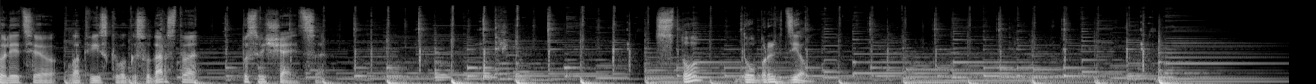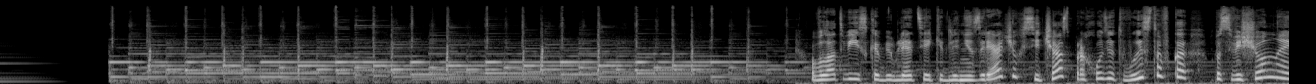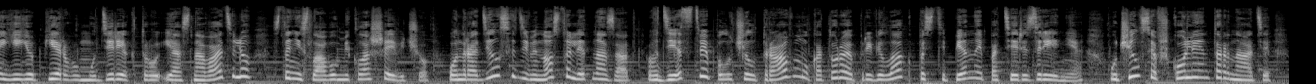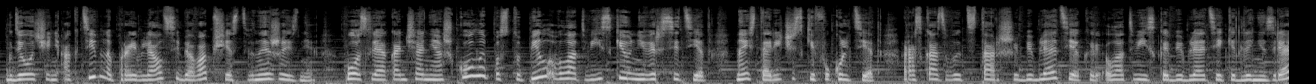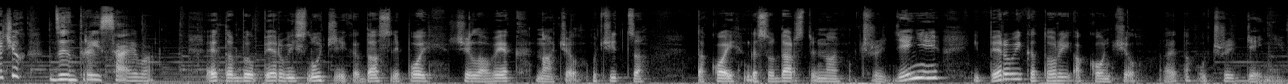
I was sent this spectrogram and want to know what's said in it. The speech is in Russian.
столетию латвийского государства посвящается. 100 добрых дел – В Латвийской библиотеке для незрячих сейчас проходит выставка, посвященная ее первому директору и основателю Станиславу Миклашевичу. Он родился 90 лет назад. В детстве получил травму, которая привела к постепенной потере зрения. Учился в школе-интернате, где очень активно проявлял себя в общественной жизни. После окончания школы поступил в Латвийский университет на исторический факультет, рассказывает старший библиотекарь Латвийской библиотеки библиотеки для незрячих Дзинтра Исаева. Это был первый случай, когда слепой человек начал учиться в такой государственном учреждении и первый, который окончил это учреждение.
